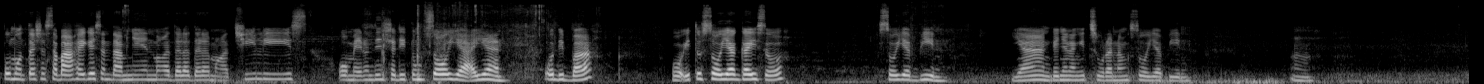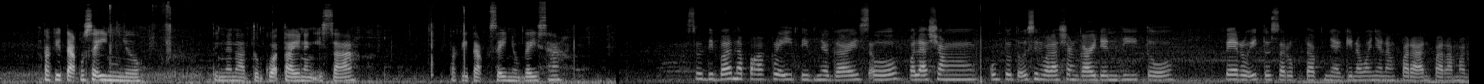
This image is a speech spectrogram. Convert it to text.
pumunta siya sa bahay, guys, ang dami niya yan mga dala-dala, mga chilies. O, meron din siya ditong soya. Ayan. O, di ba? O, ito soya, guys, oh. Soya bean. Yan, ganyan ang itsura ng soya bean. Mm. Pakita ko sa inyo. Tingnan natin, kuha tayo ng isa. Pakita ko sa inyo, guys, ha. So, 'di ba, napaka-creative niya, guys. Oh, wala siyang kung tutuusin, wala siyang garden dito. Pero ito sa rooftop niya, ginawa niya ng paraan para mag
